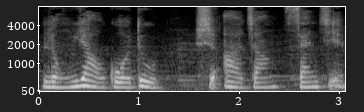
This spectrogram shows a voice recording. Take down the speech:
荣耀国度；十二章三节。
